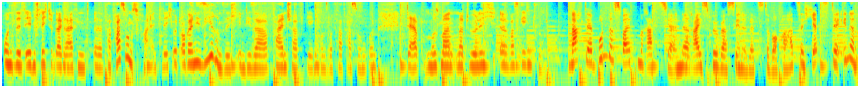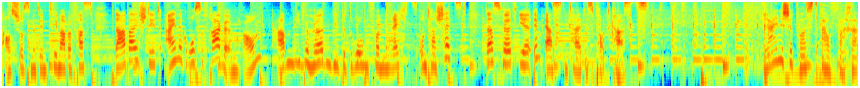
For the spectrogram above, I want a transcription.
und sind eben schlicht und ergreifend äh, verfassungsfeindlich und organisieren sich in dieser Feindschaft gegen unsere Verfassung. Und da muss man natürlich äh, was gegen tun. Nach der bundesweiten Razzia in der Reichsbürgerszene letzte Woche hat sich jetzt der Innenausschuss mit dem Thema befasst. Dabei steht eine große Frage im Raum. Haben die Behörden die Bedrohung von rechts unterschätzt? Das hört ihr im ersten Teil des Podcasts. Rheinische Post Aufwacher.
